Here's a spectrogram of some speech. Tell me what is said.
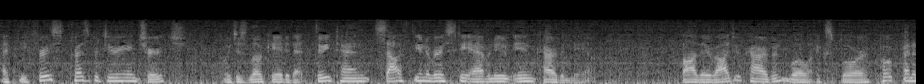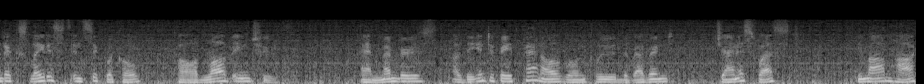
at the First Presbyterian Church, which is located at 310 South University Avenue in Carbondale. Father Roger Karban will explore Pope Benedict's latest encyclical called Love in Truth. And members of the interfaith panel will include the Reverend Janice West, Imam Haq,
